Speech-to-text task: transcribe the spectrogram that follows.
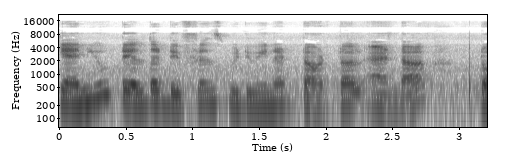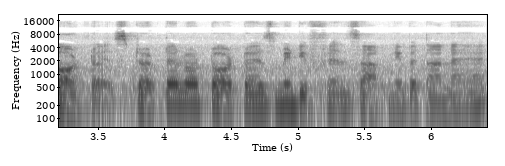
Can you tell the difference between a turtle and a tortoise turtle और टॉर्टॉइस में डिफरेंस आपने बताना है।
